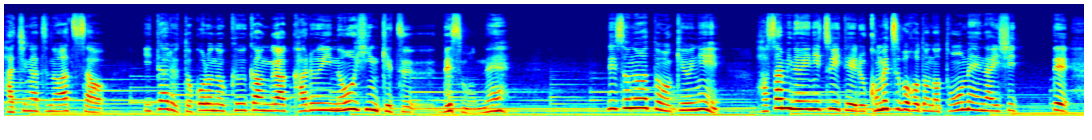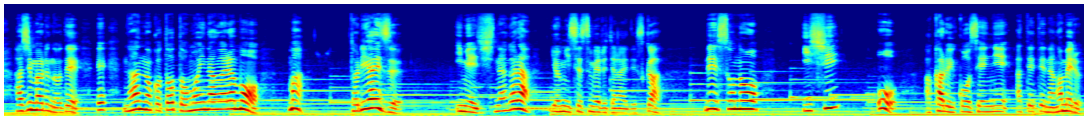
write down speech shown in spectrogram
8月の暑さを至る所の空間が軽い脳貧血ですもんね。で、その後急にハサミの柄についている米粒ほどの透明な石って始まるのでえ何のこと？と思いながらもまあとりあえずイメージしながら読み進めるじゃないですか。でその石を明るい光線に当てて眺める。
